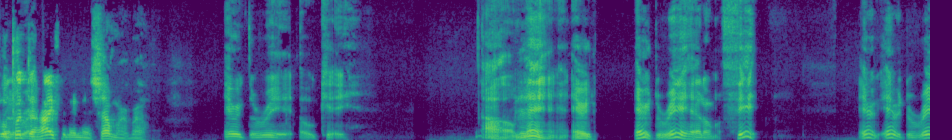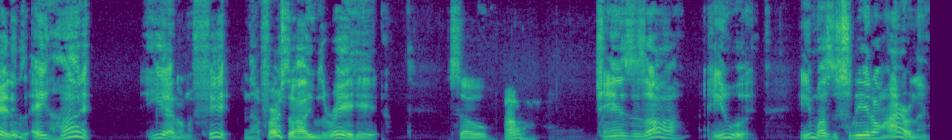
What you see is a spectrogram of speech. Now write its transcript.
Well, spell it Well, put the right? hyphen in there somewhere, bro. Eric the Red. Okay. Oh Yeah. man, Eric Eric the Red had on a fit. Eric Eric the Red, it was eight hundred. He had on a fit. Now, first of all, he was a redhead, so Oh. chances are he would he must have slid on Ireland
